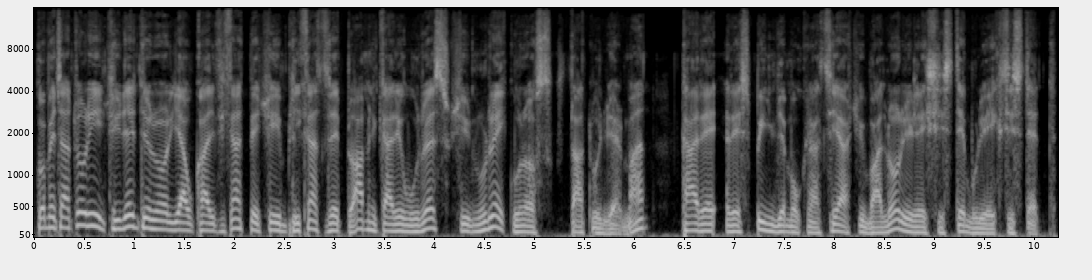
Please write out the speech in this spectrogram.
Comentatorii incidentelor i-au calificat pe cei implicați drept oameni care urăsc și nu recunosc statul german, care resping democrația și valorile sistemului existent.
